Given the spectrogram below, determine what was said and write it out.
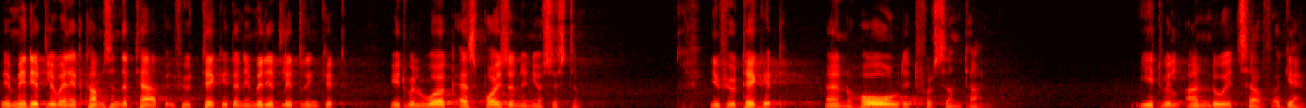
Immediately when it comes in the tap, if you take it and immediately drink it, it will work as poison in your system. If you take it and hold it for some time, it will undo itself again.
